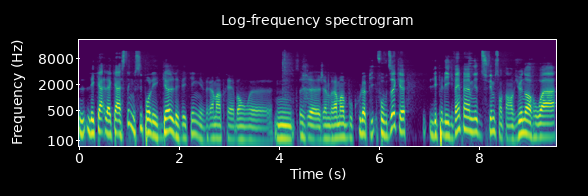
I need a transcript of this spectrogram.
Les ca- le casting aussi pour les gueules de Vikings est vraiment très bon. euh, Mm. ça, j'aime vraiment beaucoup. Là. Puis, il faut vous dire que les, les 20 premières minutes du film sont en vieux norrois.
